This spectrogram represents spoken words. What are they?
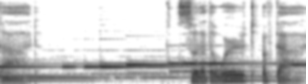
God, so that the Word of God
